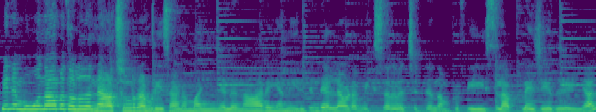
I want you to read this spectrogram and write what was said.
പിന്നെ മൂന്നാമതുള്ളത് നാച്ചുറൽ റെമഡീസ് ആണ്. മഞ്ഞൾ നാരങ്ങ നീര്. ഇതിന്റെ എല്ലാം കൂടെ മിക്സർ വെച്ചിട്ട് നമുക്ക് ഫേസിൽ അപ്ലൈ ചെയ്ത് കഴിഞ്ഞാൽ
